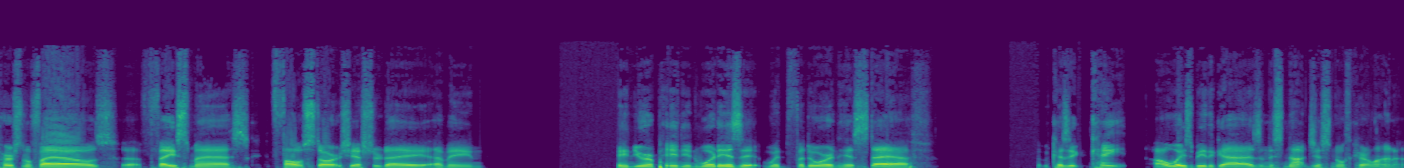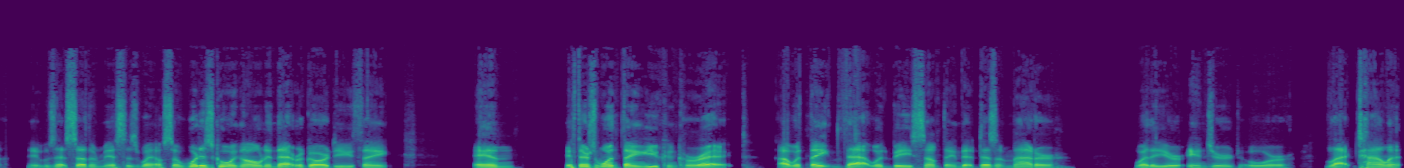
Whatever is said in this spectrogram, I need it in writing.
personal fouls, uh, face mask, false starts yesterday. I mean, in your opinion, what is it with Fedora and his staff? Because it can't always be the guys, and it's not just North Carolina. It was at Southern Miss as well. So, what is going on in that regard, do you think? And if there's one thing you can correct, I would think that would be something that doesn't matter whether you're injured or lack talent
